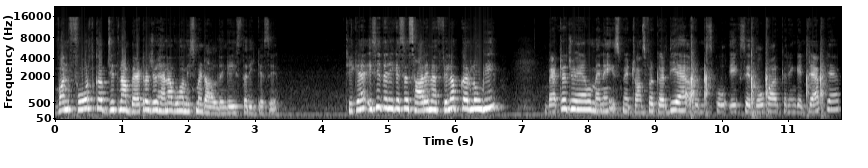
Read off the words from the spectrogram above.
वन फोर्थ कप जितना बैटर जो है ना, वो हम इसमें डाल देंगे इस तरीके से। ठीक है? इसी तरीके से सारे मैं फिलअप कर लूँगी। बैटर जो है वो मैंने इसमें ट्रांसफ़र कर दिया है। अब हम इसको एक से दो बार करेंगे टैप टैप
